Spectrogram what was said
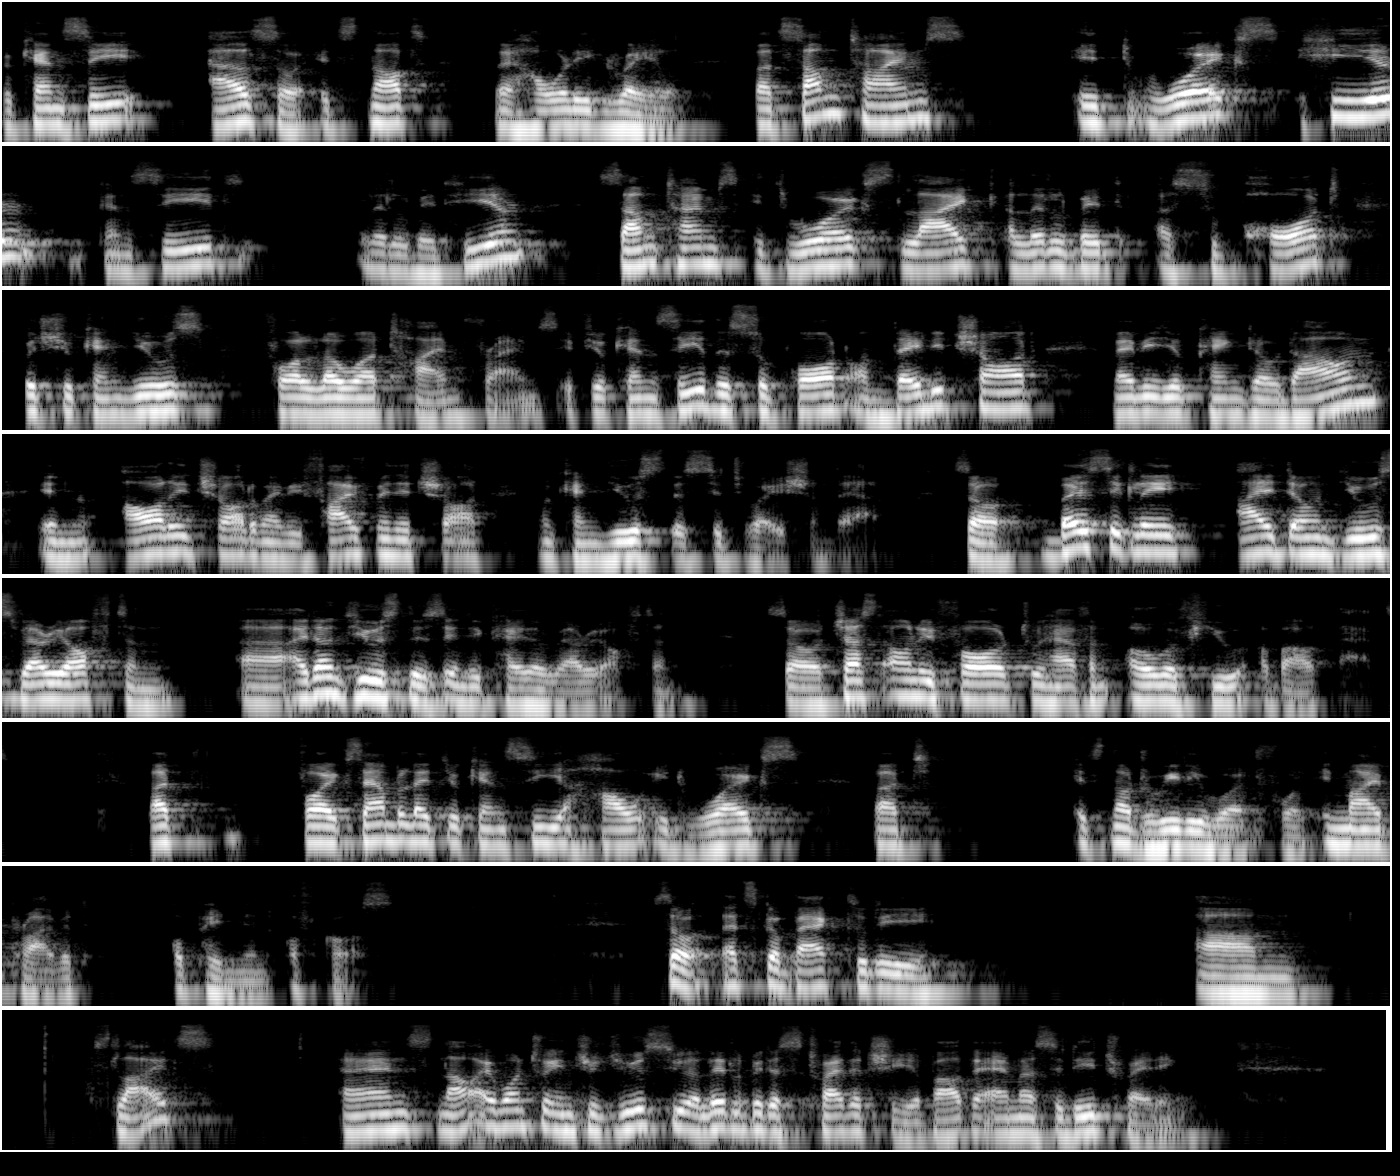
You can see also it's not the holy grail, but sometimes it works here. You can see it a little bit here. Sometimes it works like a little bit a support, which you can use for lower time frames. If you can see the support on daily chart, maybe you can go down in hourly chart or maybe five minute chart and can use this situation there. So basically, I don't use very often. Uh, I don't use this indicator very often. So just only for to have an overview about that. But for example, that you can see how it works, but it's not really worthwhile in my private opinion, of course. So let's go back to the um, slides. And now I want to introduce you a little bit of strategy about the MACD trading.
